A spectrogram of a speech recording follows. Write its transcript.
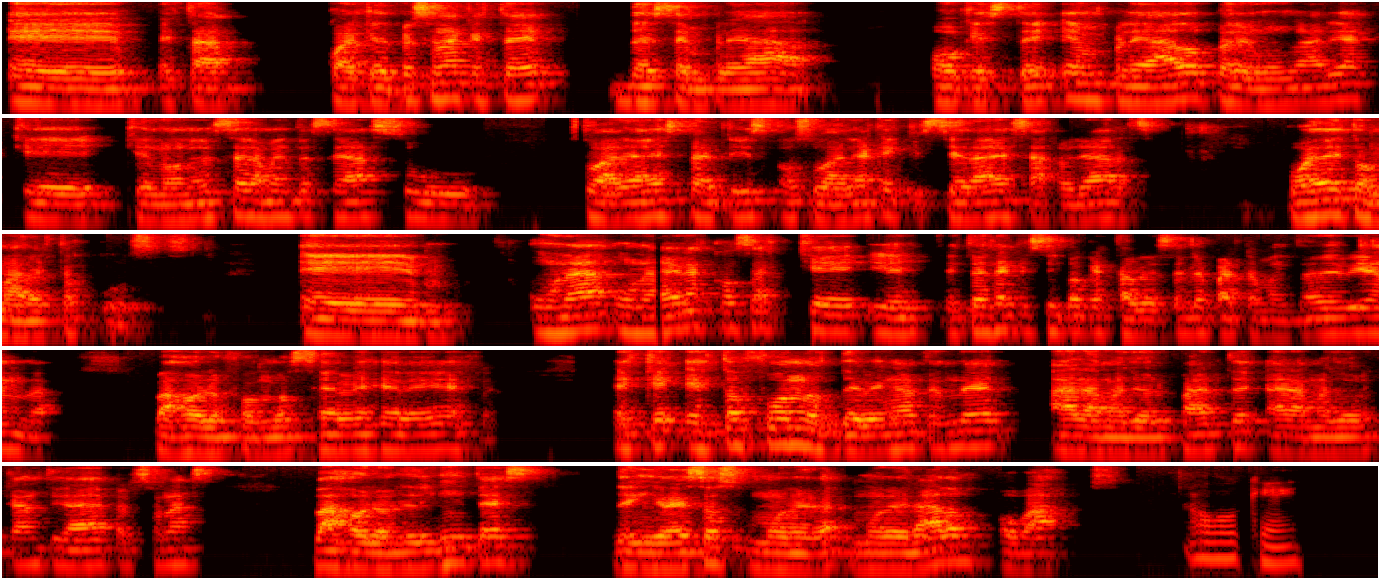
está cualquier persona que esté desempleada o que esté empleado pero en un área que, que no necesariamente sea su, su área de expertise o su área que quisiera desarrollarse, puede tomar estos cursos. Eh, una, una de las cosas que, y este es requisito que establece el Departamento de Vivienda bajo los fondos CBGDR, es que estos fondos deben atender a la mayor parte, a la mayor cantidad de personas bajo los límites de ingresos moderados o bajos. ok.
